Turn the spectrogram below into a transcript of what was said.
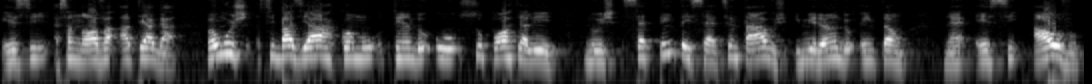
esse, essa nova ATH. Vamos se basear como tendo o suporte ali nos 77 centavos e mirando então né, esse alvo,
